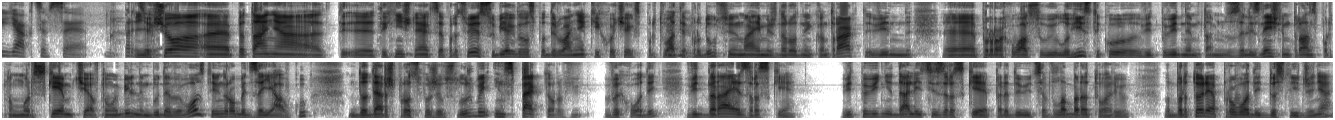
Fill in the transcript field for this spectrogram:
як це все працює? Якщо е, питання е, технічно, як це працює, суб'єкт господарювання, який хоче експортувати Мгм. продукцію, він має міжнародний контракт, він е, прорахував свою логістику відповідним там залізничним транспортом, морським чи автомобільним буде вивозити. Він робить заявку до Держпродспоживслужби. Інспектор виходить, відбирає зразки. Відповідні далі ці зразки передаються в лабораторію. Лабораторія проводить дослідження,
